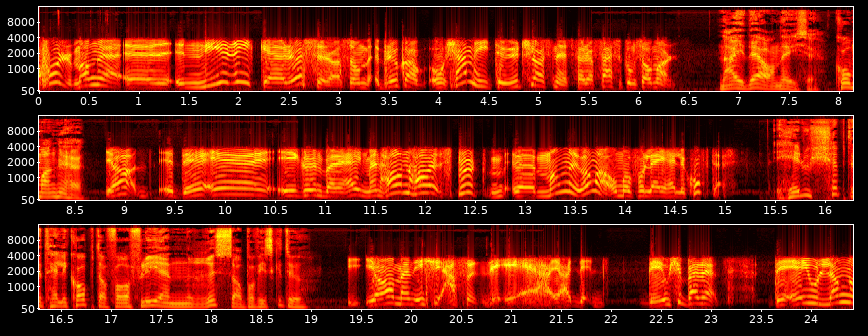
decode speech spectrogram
hvor mange eh, nyrike russere som bruker å komme hit til Utslagsnes for å fiske om sommeren? Nei, det aner jeg ikke. Hvor mange? Ja, det er i grunnen bare én, men han har spurt eh, mange ganger om å få leie helikopter. Har du kjøpt et helikopter for å fly en russer på fisketur? Ja, men ikke Altså, det er, ja, det, det er jo ikke bare Det er jo lange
